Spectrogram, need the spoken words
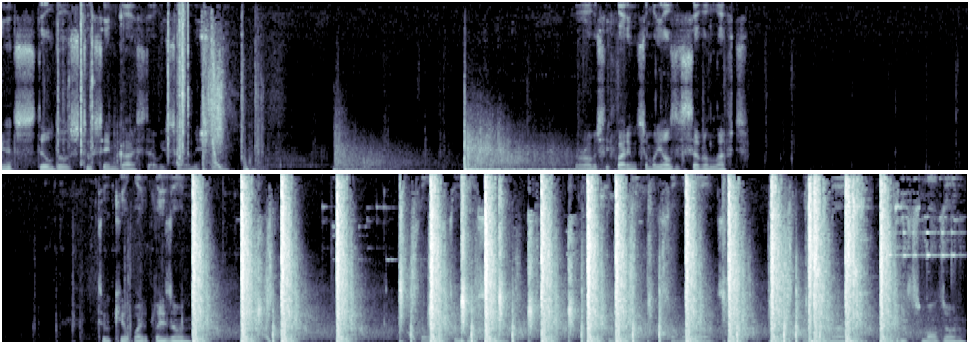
Think it's still those two same guys that we saw initially. They're obviously fighting with somebody else. There's seven left. Two killed by the play zone. So those. Somewhere around. Uh, pretty small zone.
